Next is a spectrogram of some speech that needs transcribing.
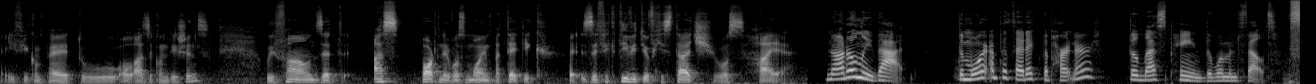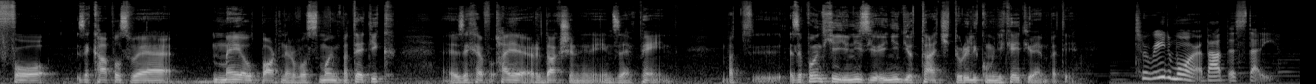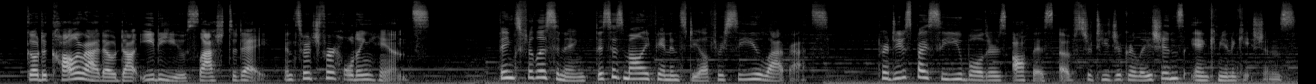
if you compare it to all other conditions. We found that as partner was more empathetic, the effectivity of his touch was higher. Not only that, the more empathetic the partner, the less pain the woman felt. For the couples where male partner was more empathetic, they have higher reduction in, in their pain. But uh, as a point here, you need, you need your touch to really communicate your empathy. To read more about this study, go to colorado.edu slash today and search for Holding Hands. Thanks for listening. This is Molly Fanninsteel for CU Lab Rats, produced by CU Boulder's Office of Strategic Relations and Communications.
